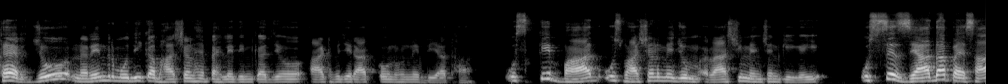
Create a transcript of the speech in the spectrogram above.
खैर, जो नरेंद्र मोदी का भाषण है पहले दिन का, जो आठ बजे रात को उन्होंने दिया था, उसके बाद उस भाषण में जो राशि मेंशन की गई, उससे ज़्यादा पैसा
